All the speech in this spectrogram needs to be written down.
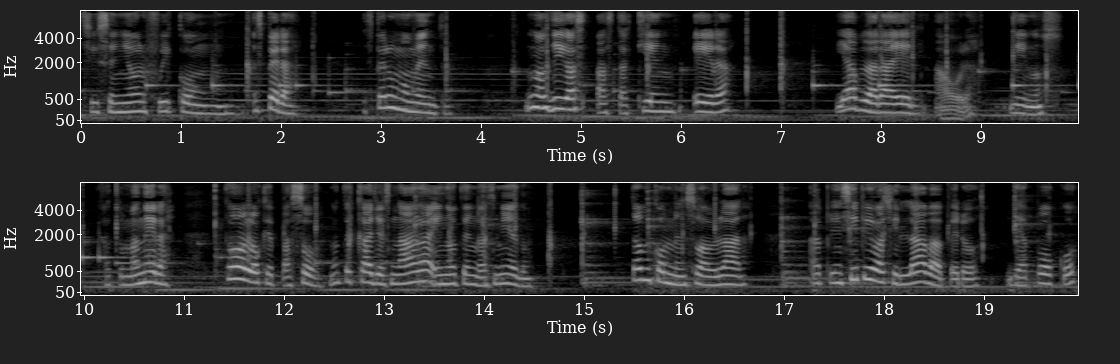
Sí, señor, fui con... Espera, espera un momento. No nos digas hasta quién era. Y hablará él ahora. Dinos, a tu manera, todo lo que pasó. No te calles nada y no tengas miedo. Tom comenzó a hablar. Al principio vacilaba, pero de a poco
